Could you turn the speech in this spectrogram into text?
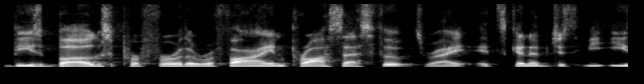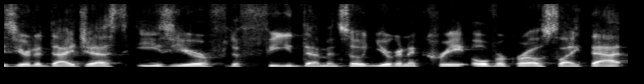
these bugs prefer the refined processed foods, right? It's going to just be easier to digest, easier to feed them. And so you're going to create overgrowths like that.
